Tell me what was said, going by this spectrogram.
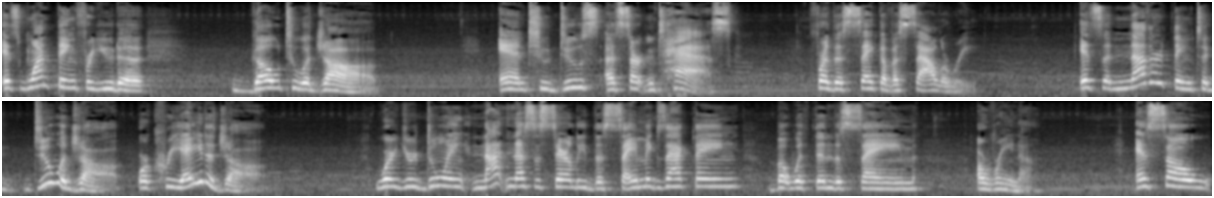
it's one thing for you to go to a job and to do a certain task for the sake of a salary. It's another thing to do a job or create a job where you're doing not necessarily the same exact thing, but within the same arena. And so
